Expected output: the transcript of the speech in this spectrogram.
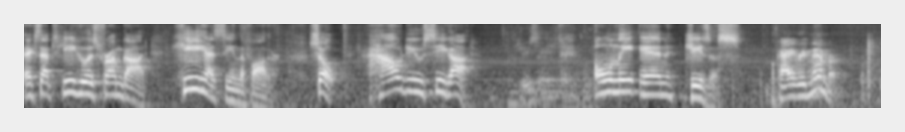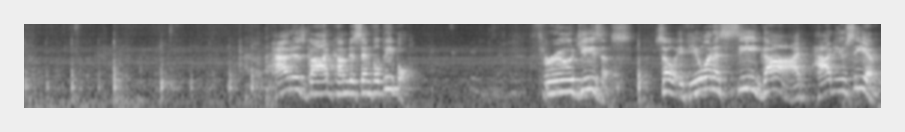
except he who is from God. He has seen the Father. So, how do you see God? Only in Jesus. Okay, remember. How does God come to sinful people? Through Jesus. So if you want to see God, how do you see Him?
